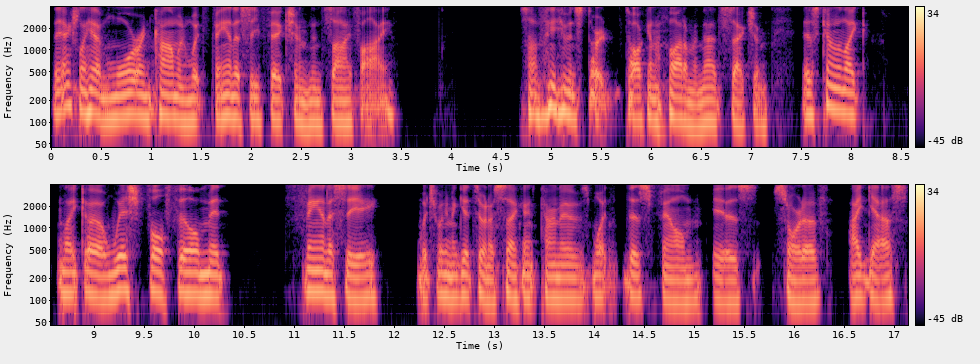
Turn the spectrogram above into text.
they actually have more in common with fantasy fiction than sci-fi. So I may even start talking about them in that section. It's kind of like like a wish fulfillment fantasy, which we're going to get to in a second. Kind of what this film is, sort of, I guess.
